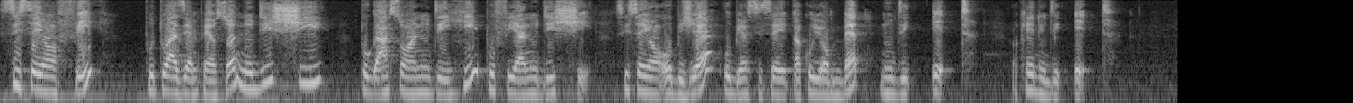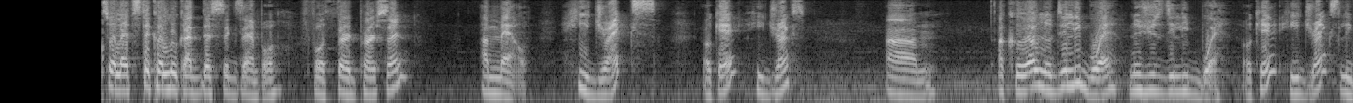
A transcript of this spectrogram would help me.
Si se yon fi, pou toazyen person, nou di she. Pou gason an nou di he, pou fi an nou di she. Si se yon obje, ou bien si se takou yon bet, nou di it. Ok, nou di it. So let's take a look at this example for third person. A male. He drinks. Okay, he drinks. Um, a créole nous dit li boit, nous juste dit li. Okay, he drinks li.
